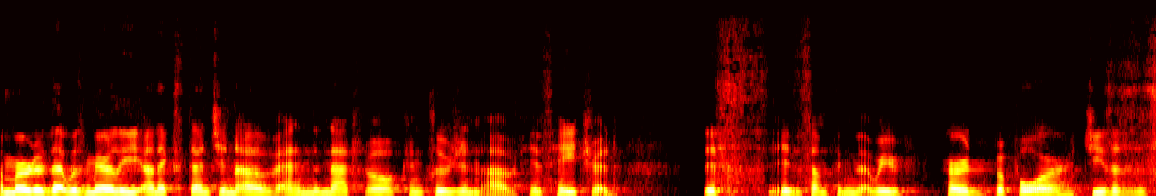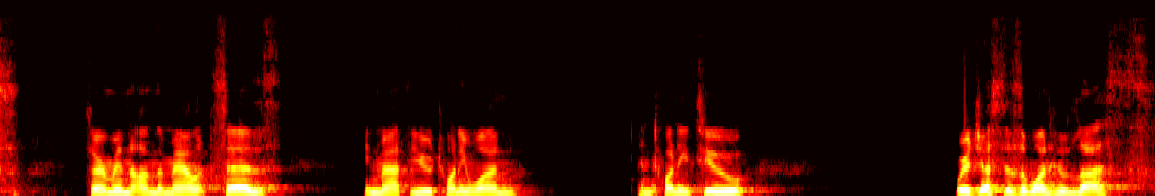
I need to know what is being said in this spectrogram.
a murder that was merely an extension of and the natural conclusion of his hatred. This is something that we've heard before. Jesus' Sermon on the Mount says in Matthew 21 and 22 where just as the one who lusts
